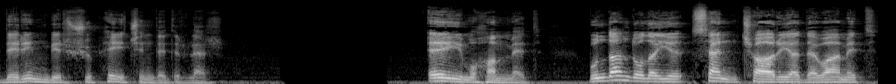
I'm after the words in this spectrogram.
derin bir şüphe içindedirler. Ey Muhammed! Bundan dolayı sen çağrıya devam et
